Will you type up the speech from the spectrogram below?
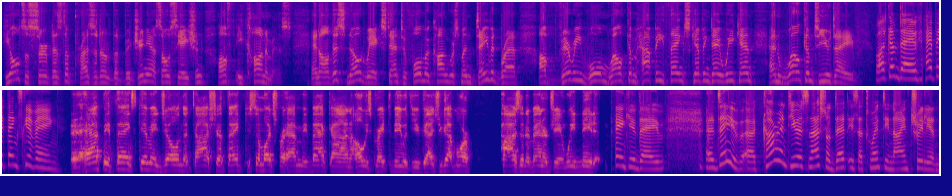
he also served as the president of the Virginia Association of Economists. And on this note, we extend to former Congressman David Brat a very warm welcome. Happy Thanksgiving. Thanksgiving Day weekend. And welcome to you, Dave. Welcome, Dave. Happy Thanksgiving. Happy Thanksgiving, Joe and Natasha. Thank you so much for having me back on. Always great to be with you guys. You got more positive energy, and we need it. Thank you, Dave. Uh, Dave, uh, current U.S. national debt is at $29 trillion,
